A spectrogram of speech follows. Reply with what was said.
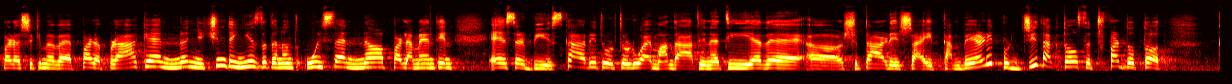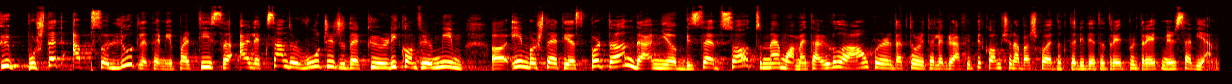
parashikimeve paraprake në 129 ulëse në parlamentin e Serbisë ka arritur të ruajë mandatin e tij edhe shqiptari Shaip Kamberi për gjitha këto se çfarë do të thotë ky pushtet absolut le të themi partisë Aleksandër Vuçiç dhe ky rikonfirmim i mbështetjes për të ndajmë një bisedë sot me Muhamet Hajrullahun kryeredaktor i telegrafi.com që na bashkohet në këtë lidhje të drejtpërdrejtë mirë se vjen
